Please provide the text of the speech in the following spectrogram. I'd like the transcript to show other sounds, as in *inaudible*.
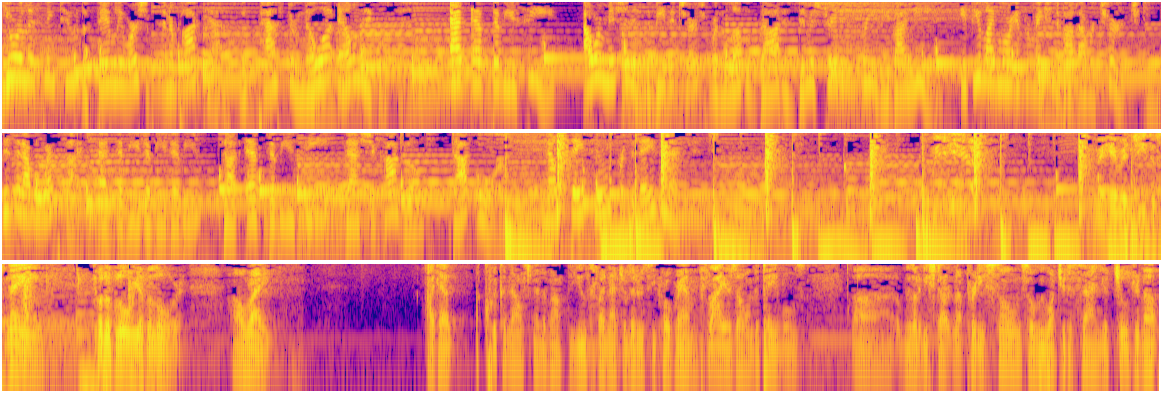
You're listening to the Family Worship Center podcast with Pastor Noah L. Nicholson. At FWC, our mission is to be the church where the love of God is demonstrated freely by me. If you'd like more information about our church, visit our website at www.fwc-chicago.org. Now stay tuned for today's message. We're here. We're here in Jesus' name for the glory of the Lord. All right. I got a quick announcement about the Youth Financial Literacy Program. Flyers are on the tables. Uh, we're going to be starting up pretty soon, so we want you to sign your children up.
